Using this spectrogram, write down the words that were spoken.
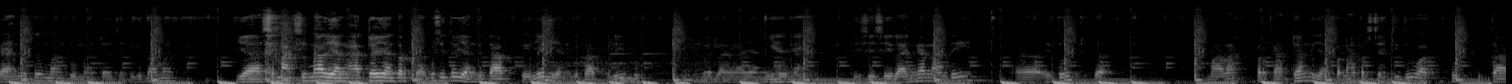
kain itu memang belum ada jadi kita memang ya semaksimal yang ada yang terbagus itu yang kita pilih yang kita beli untuk membuat layang-layang itu Iya, nah di sisi lain kan nanti eh, itu juga malah terkadang yang pernah terjadi itu waktu kita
